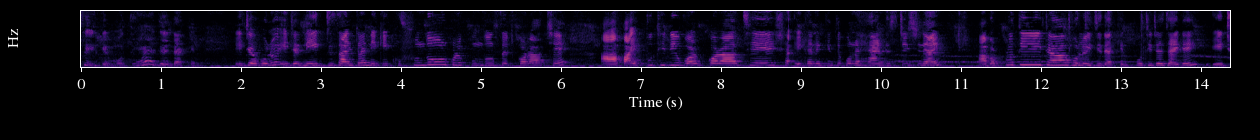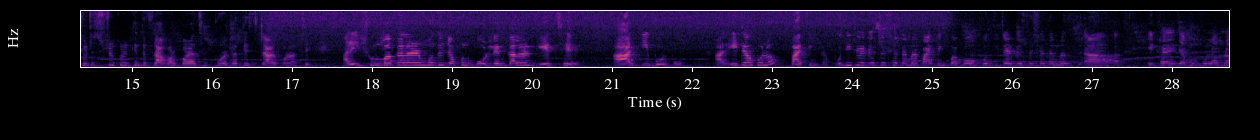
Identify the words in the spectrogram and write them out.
সিল্কের মধ্যে হ্যাঁ যে দেখেন। এটা হলো, এটা নেক ডিজাইনটা, নেকে খুব সুন্দর করে কুন্দন সেট করা আছে। পাইপ পুঁথি দিয়ে ওয়ার্ক করা আছে। এখানে কিন্তু কোনো হ্যান্ড স্টিচ নাই। আবার প্রতিটা হলো এই যে দেখেন, প্রতিটা জায়গায় এই ছোটো ছোটো করে কিন্তু ফ্লাওয়ার করা আছে, পুরোটাতে স্টার করা আছে। আর এই সুরমা কালারের মধ্যে যখন গোল্ডেন কালার গেছে, আর কি বলব? আর এটা হলো পাইপিংটা প্রতিটা ড্রেসের সাথে আমরা পাইপিং পাবো, প্রতিটা ড্রেসের সাথে আমরা এখানে যেমন হলো আমরা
